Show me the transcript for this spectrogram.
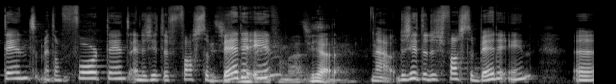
tent met een voortent. En er zitten vaste Dit bedden in. informatie Ja. Nou, er zitten dus vaste bedden in. Eh,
